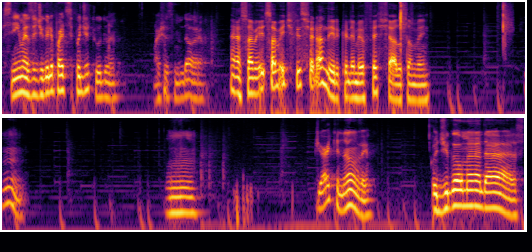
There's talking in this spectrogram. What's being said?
Sim, mas o Digo ele participa de tudo, né? Eu Acho isso muito da hora. É, só é meio, só é meio difícil chegar nele, porque ele é meio fechado também. Hum. Hum. Pior que não, velho. O Digo é uma das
